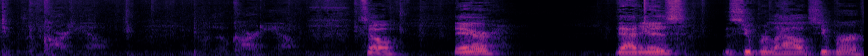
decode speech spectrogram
Do a little cardio. Do a little cardio. So there, that is the super loud, super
